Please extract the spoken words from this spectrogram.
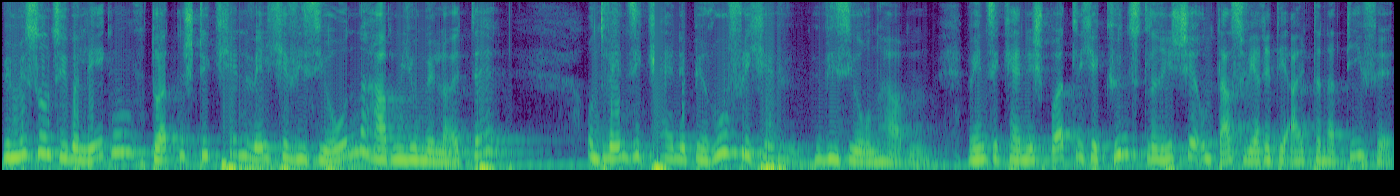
wir müssen uns überlegen, dort ein Stückchen, welche Vision haben junge Leute und wenn sie keine berufliche Vision haben, wenn sie keine sportliche, künstlerische, und das wäre die alternative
